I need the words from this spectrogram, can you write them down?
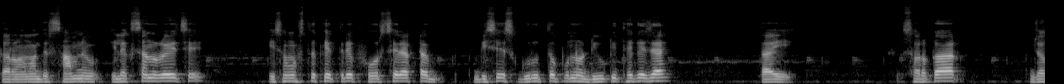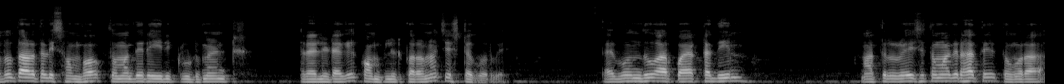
কারণ আমাদের সামনে ইলেকশন রয়েছে। এই সমস্ত ক্ষেত্রে ফোর্সের একটা বিশেষ গুরুত্বপূর্ণ ডিউটি থেকে যায়। তাই সরকার যত তাড়াতাড়ি সম্ভব তোমাদের এই রিক্রুটমেন্ট র্যালিটাকে কমপ্লিট করানোর চেষ্টা করবে। তাই বন্ধু, আর কয়েকটা দিন মাত্র রয়েছে তোমাদের হাতে। তোমরা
